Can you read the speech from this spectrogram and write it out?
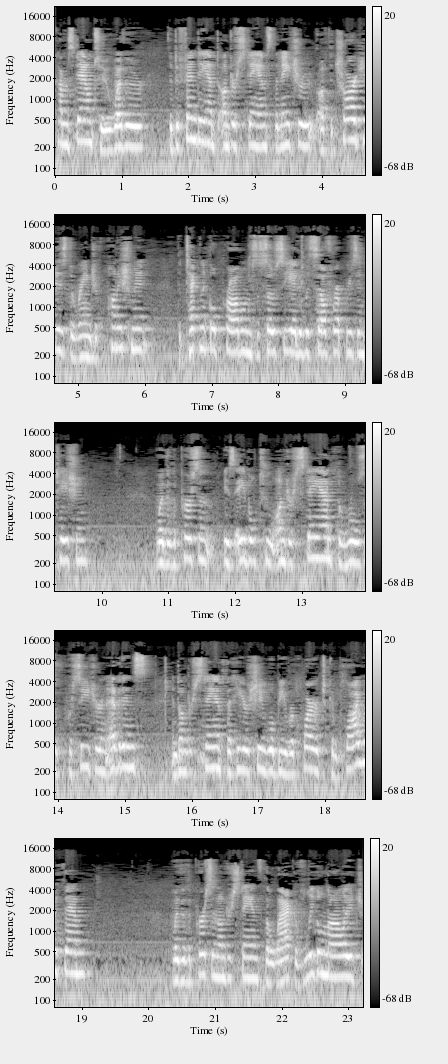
comes down to whether the defendant understands the nature of the charges, the range of punishment, the technical problems associated with self-representation, whether the person is able to understand the rules of procedure and evidence and understand that he or she will be required to comply with them, whether the person understands the lack of legal knowledge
